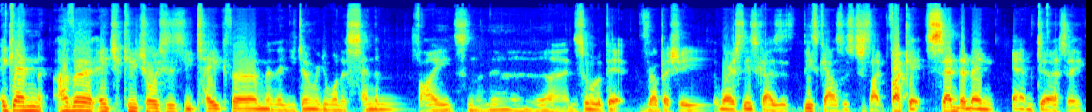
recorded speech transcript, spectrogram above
again, other HQ choices, you take them and then you don't really want to send them fights and, uh, and it's all a bit rubbishy. Whereas these guys, these gals, it's just like fuck it, send them in, get them dirty.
